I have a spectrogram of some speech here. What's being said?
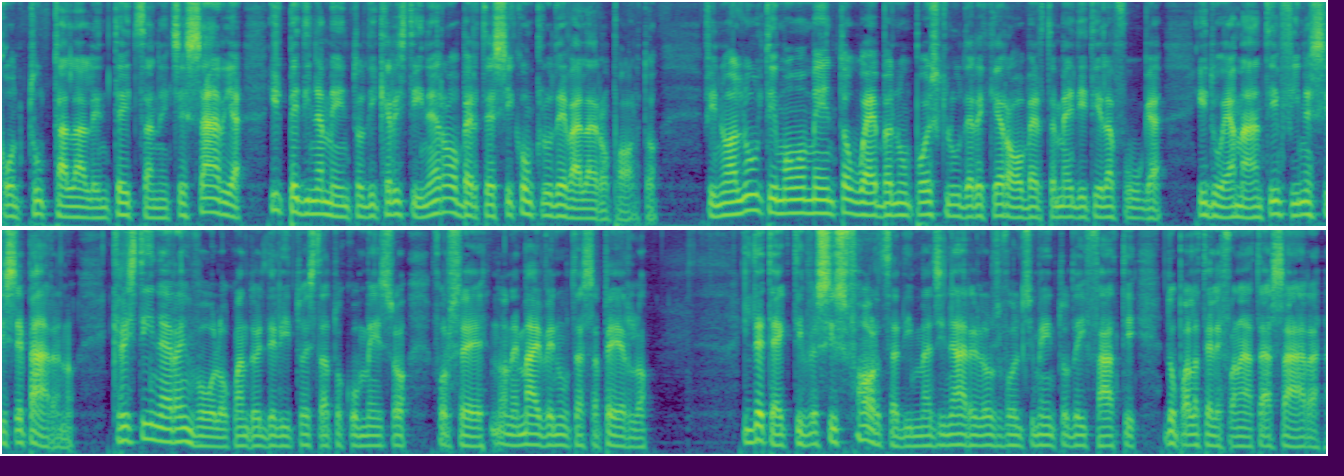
con tutta la lentezza necessaria, il pedinamento di Cristina e Robert si concludeva all'aeroporto. Fino all'ultimo momento Webb non può escludere che Robert mediti la fuga. I due amanti infine si separano. Cristina era in volo quando il delitto è stato commesso, forse non è mai venuta a saperlo. Il detective si sforza di immaginare lo svolgimento dei fatti dopo la telefonata a Sara.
